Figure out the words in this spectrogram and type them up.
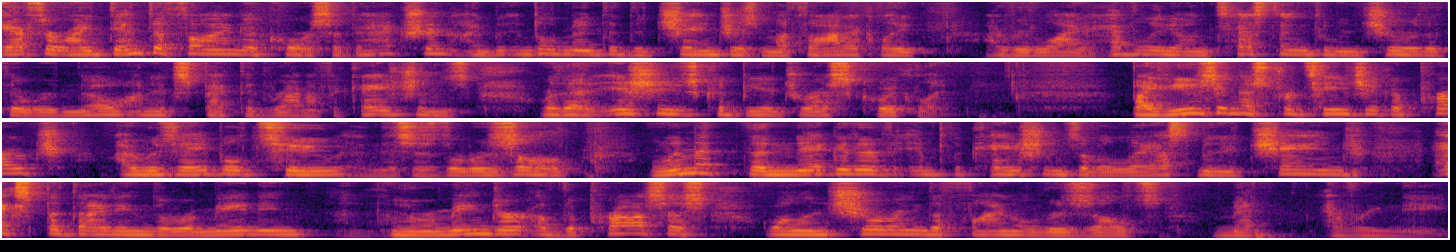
After identifying a course of action, I implemented the changes methodically. I relied heavily on testing to ensure that there were no unexpected ramifications or that issues could be addressed quickly. By using a strategic approach, I was able to, and this is the result, limit the negative implications of a last minute change, expediting the remaining the remainder of the process while ensuring the final results met every need.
